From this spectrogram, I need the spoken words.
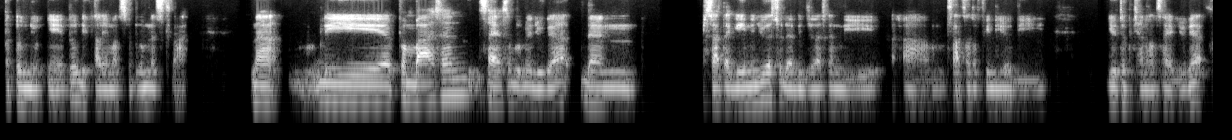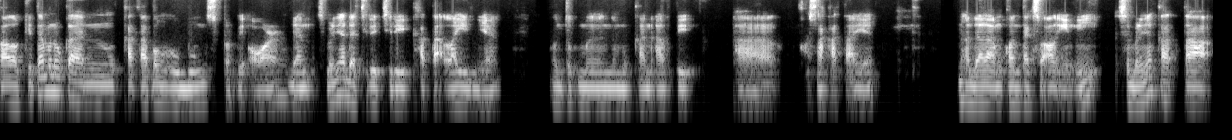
petunjuknya itu di kalimat sebelum dan setelah. Nah, di pembahasan saya sebelumnya juga dan strategi ini juga sudah dijelaskan di um, salah satu video di YouTube channel saya juga. Kalau kita menemukan kata penghubung seperti or dan sebenarnya ada ciri-ciri kata lainnya untuk menemukan arti uh, kosakata ya Nah, dalam konteks soal ini, sebenarnya kata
